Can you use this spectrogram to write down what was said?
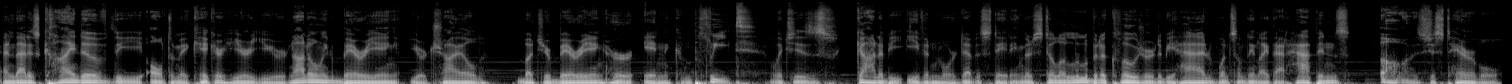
And that is kind of the ultimate kicker here. You're not only burying your child, but you're burying her incomplete, which is gotta be even more devastating. There's still a little bit of closure to be had when something like that happens. Oh, it's just terrible.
